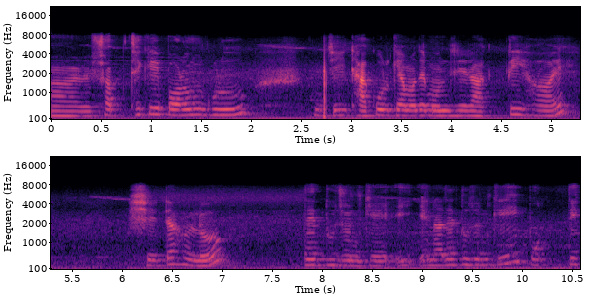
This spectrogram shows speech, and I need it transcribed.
আর সব থেকে পরম গুরু যেই ঠাকুরকে আমাদের মন্দিরে রাখতেই হয়, সেটা হলো এদের দুজনকে, এই এনাদের দুজনকেই প্রত্যেক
